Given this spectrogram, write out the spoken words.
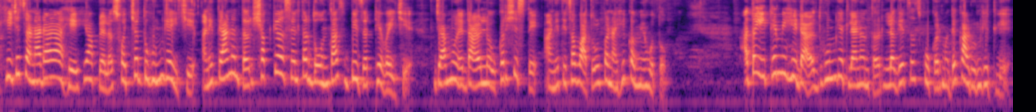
ही जी चणा डाळ आहे ही आपल्याला स्वच्छ धुवून घ्यायची आणि त्यानंतर शक्य असेल तर दोन तास भिजत ठेवायची आहे ज्यामुळे डाळ लवकर शिजते आणि तिचा वातोळपणाही कमी होतो. आता इथे मी ही डाळ धुवून घेतल्यानंतर लगेचच कुकरमध्ये काढून घेतली. आहे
